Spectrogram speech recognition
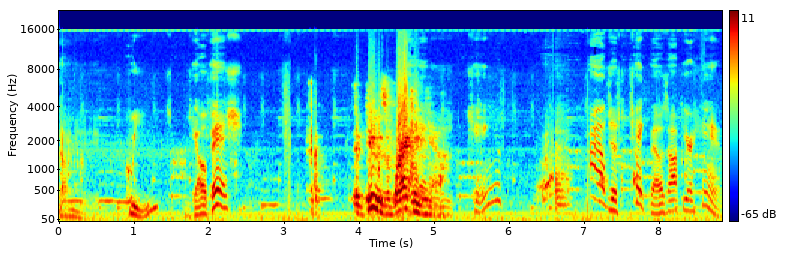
Got any queens? Go fish. The dude's Got wrecking any you. kings? I'll just take those off your hands.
